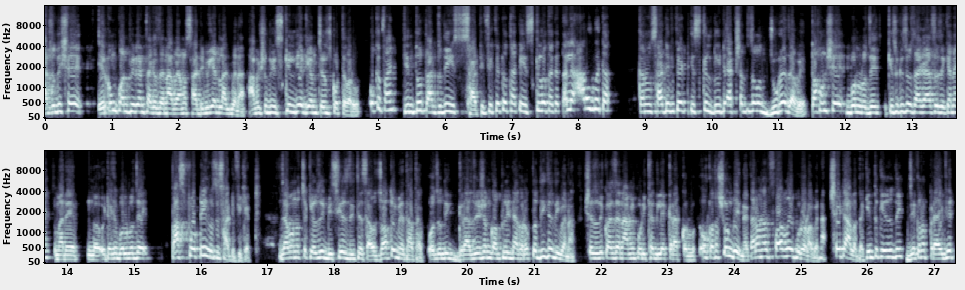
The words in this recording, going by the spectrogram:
আর যদি সে এরকম কনফিডেন্ট থাকে যে না ভাই, আমার সার্টিফিকেট লাগবে না, আমি শুধু স্কিল দিয়ে গেম চেঞ্জ করতে পারব ওকে ফাইন কিন্তু তার যদি সার্টিফিকেটও থাকে স্কিলও থাকে, তাহলে আরও বেটার কারণ সার্টিফিকেট স্কিল দুইটা একসাথে যখন জুড়ে যাবে, তখন সে বলল যে কিছু কিছু জায়গা আছে যেখানে মানে ওইটাকে বলব যে পাসপোর্টেই হচ্ছে সার্টিফিকেট যেমন হচ্ছে কেউ যদি বিসিএস দিতে চাও যতই মেধা থাক, ও যদি গ্রাজুয়েশন কমপ্লিট না করো তো দিতে দিবে না। সে যদি কয় যে আমি পরীক্ষা দিলে ক্র্যাক করব, ওর কথা শুনবেই না, কারণ আর ফর্মে পূরণ হবে না, সেটা আলাদা। কিন্তু কেউ যদি যে কোনো প্রাইভেট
